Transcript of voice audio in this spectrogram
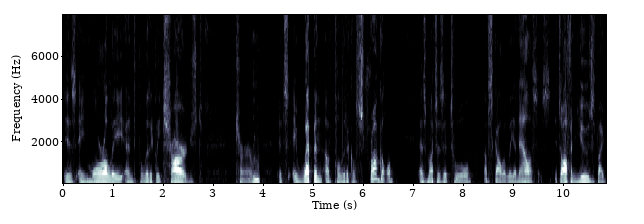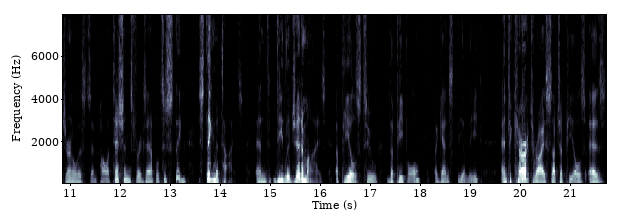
is a morally and politically charged term. It's a weapon of political struggle as much as a tool of scholarly analysis. It's often used by journalists and politicians, for example, to stig- stigmatize and delegitimize appeals to the people against the elite, and to characterize such appeals as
